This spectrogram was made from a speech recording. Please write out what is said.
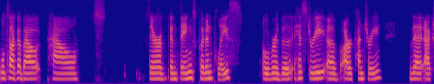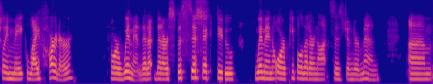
will talk about how there have been things put in place over the history of our country that actually make life harder for women that, that are specific to women or people that are not cisgender men. Um,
